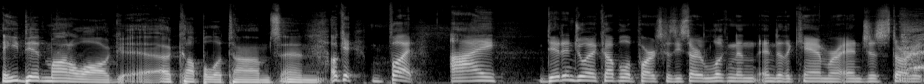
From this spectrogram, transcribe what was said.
he did monologue a couple of times and Okay, but I did enjoy a couple of parts because he started looking in, into the camera and just started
